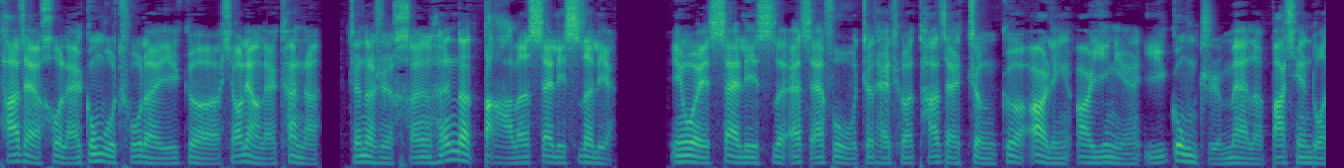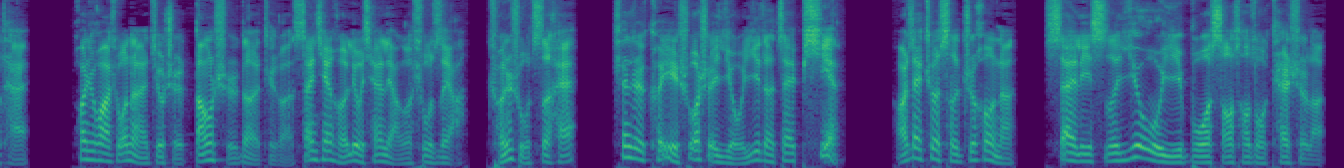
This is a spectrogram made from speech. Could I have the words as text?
它在后来公布出了一个销量来看呢，真的是狠狠的打了赛力斯的脸。因为赛力斯 SF5 这台车，它在整个2021年一共只卖了八千多台。换句话说呢，就是当时的这个三千和六千两个数字呀，纯属自嗨，甚至可以说是有意的在骗。而在这次之后呢，赛利斯又一波骚操作开始了。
